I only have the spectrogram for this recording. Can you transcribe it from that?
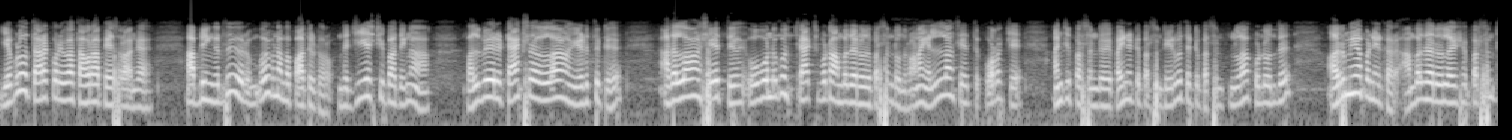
எவ்வளோ தரக்குறைவாக தவறாக பேசுகிறாங்க அப்படிங்கிறது ரொம்ப நம்ம பார்த்துக்கிட்டு வரோம். இந்த ஜிஎஸ்டி பார்த்திங்கன்னா பல்வேறு டேக்ஸெல்லாம் எடுத்துட்டு அதெல்லாம் சேர்த்து ஒவ்வொன்றுக்கும் டேக்ஸ் போட்டு ஐம்பது அறுபது பர்சன்ட் வந்துடும் ஆனால் எல்லாம் சேர்த்து குறைச்சி அஞ்சு பர்சன்ட்டு பதினெட்டு பர்சன்ட் இருபத்தெட்டு பர்சன்ட்லாம் கொண்டு வந்து அருமையாக பண்ணியிருக்காரு. ஐம்பது அறுபது லட்சம் பர்சன்ட்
